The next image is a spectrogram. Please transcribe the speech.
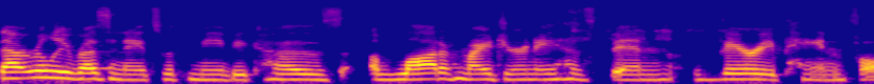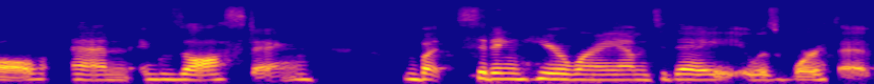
that really resonates with me because a lot of my journey has been very painful and exhausting but sitting here where i am today it was worth it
